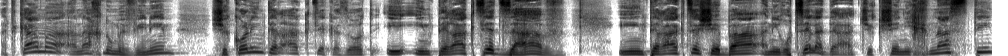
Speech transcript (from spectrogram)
עד כמה אנחנו מבינים שכל אינטראקציה כזאת היא אינטראקציית זהב. היא אינטראקציה שבה אני רוצה לדעת שכשנכנסתי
